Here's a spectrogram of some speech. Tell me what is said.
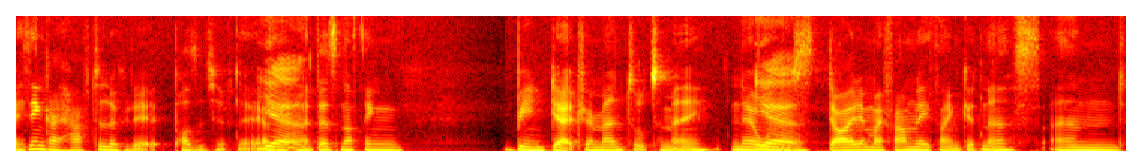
I think I have to look at it positively. I Yeah. like, there's nothing being detrimental to me. No Yeah. one's died in my family, thank goodness, and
